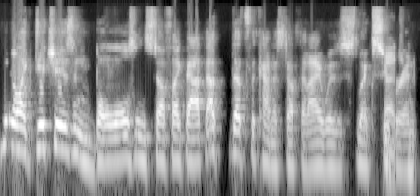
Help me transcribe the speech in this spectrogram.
you know, like ditches and bowls and stuff like that. That that's the kind of stuff that I was like super Gotcha. into.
